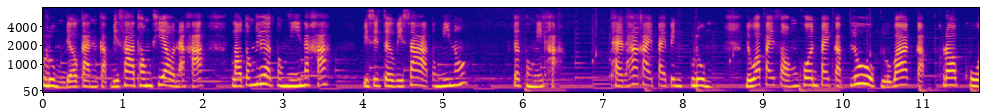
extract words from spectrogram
กลุ่มเดียวกันกับวีซ่าท่องเที่ยวนะคะ เราต้องเลือกตรงนี้นะคะ visitor visa ตรงนี้เนาะเลือกตรงนี้ค่ะแต่ถ้าใครไปเป็นกลุ่ม หรือว่าไป 2 คนไปกับลูกหรือว่ากับครอบครัว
